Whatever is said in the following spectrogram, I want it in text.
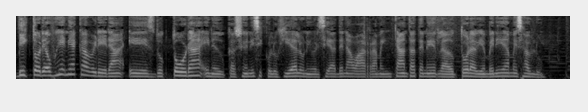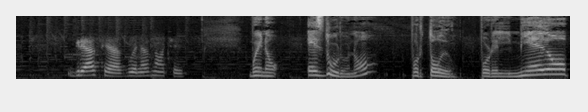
Victoria Eugenia Cabrera es doctora en Educación y Psicología de la Universidad de Navarra. Me encanta tenerla, doctora. Bienvenida a Mesa Blue. Gracias, buenas noches. Bueno, es duro, ¿no? Por todo, por el miedo,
